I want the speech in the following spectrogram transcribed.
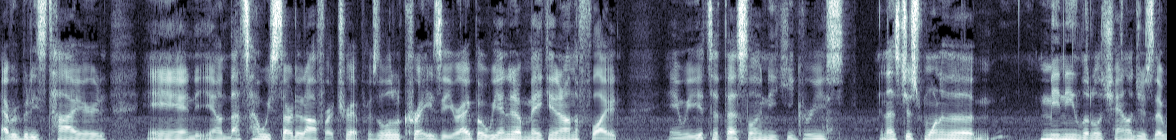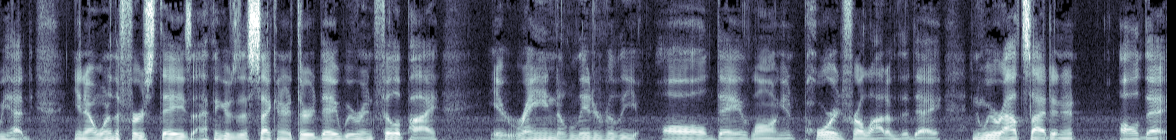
everybody's tired and, you know, that's how we started off our trip. It was a little crazy, right? But we ended up making it on the flight and we get to Thessaloniki, Greece. And that's just one of the many little challenges that we had. You know, one of the first days, I think it was the second or third day, we were in Philippi. It rained literally all day long. It poured for a lot of the day, and we were outside in it all day.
